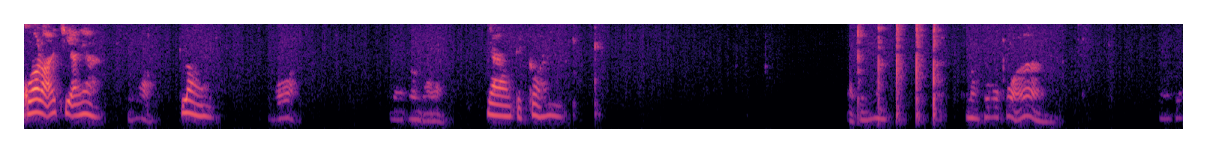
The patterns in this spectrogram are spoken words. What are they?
Qua lại chị ấy à? Lòng. Ủa. Đây cái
